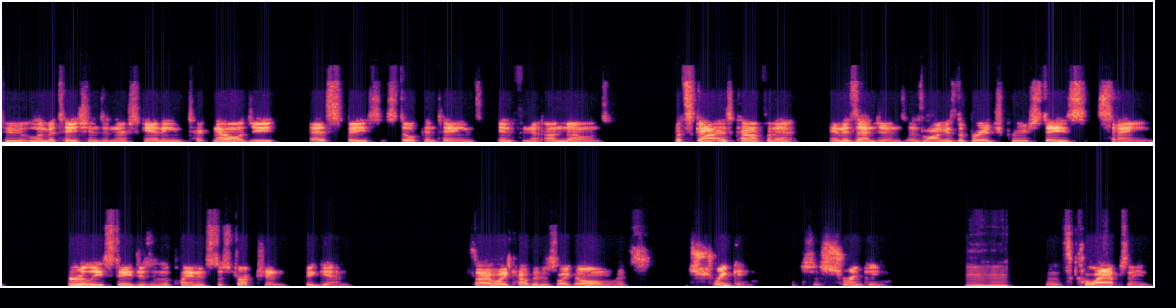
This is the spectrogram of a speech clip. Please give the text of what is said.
to limitations in their scanning technology as space still contains infinite unknowns. But Scott is confident in his engines as long as the bridge crew stays sane. Early stages of the planet's destruction begin. So I like how they're just like, oh, it's shrinking. It's just shrinking. Mm-hmm. It's collapsing.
